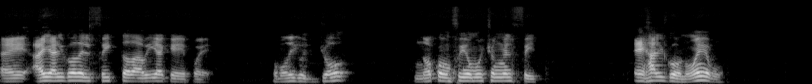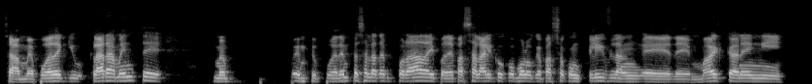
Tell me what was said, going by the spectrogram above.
Eh, hay algo del fit todavía que, pues, como digo, yo no confío mucho en el fit. Es algo nuevo. O sea, me puede claramente me, puede empezar la temporada y puede pasar algo como lo que pasó con Cleveland eh, de Markkanen y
